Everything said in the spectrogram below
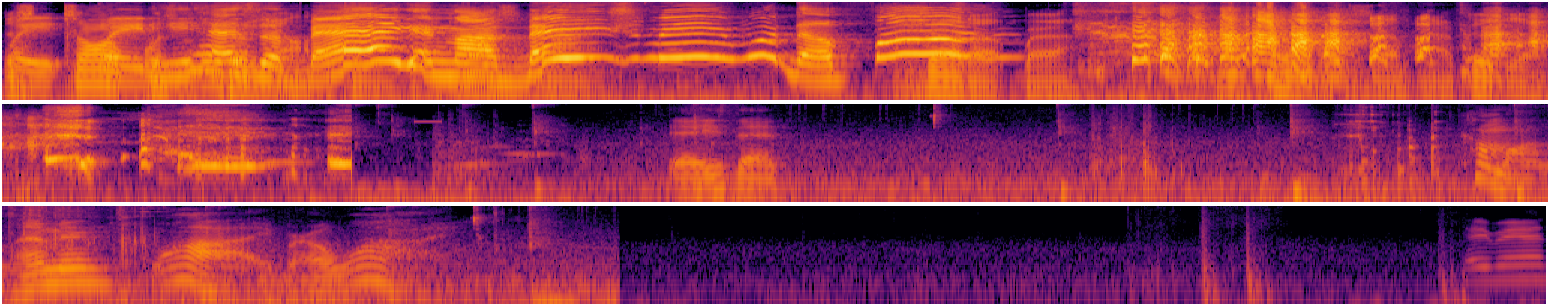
The Wait, wait, he has a bag in my Trust me. base, man? What the fuck? Shut up, bro. Myself now. Good luck. yeah, he's dead. Come on, Lemon. Why, bro? Why? Hey man,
